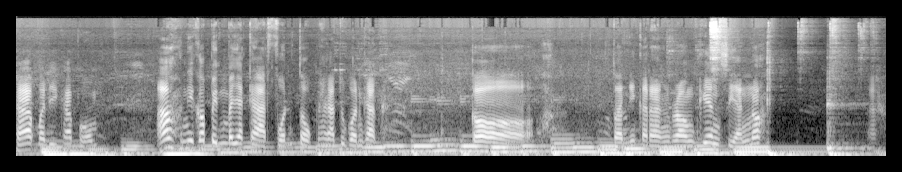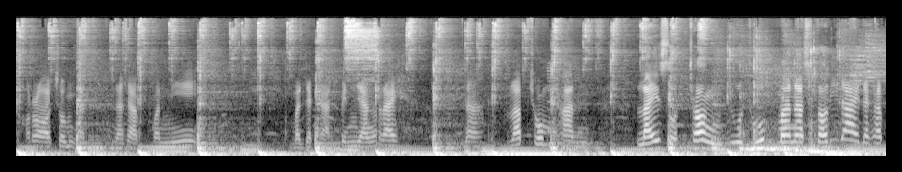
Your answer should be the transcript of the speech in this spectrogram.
ครับสวัสดีครับผม เอ้า นี่ก็เป็นบรรยากาศฝนตกนะครับทุกคนครับ ก็ตอนนี้กำลังรองเครื่องเสียงเนาะอะรอชมกันนะครับ วันนี้บรรยากาศเป็นอย่างไรนะ รับชมผ่านไลฟ์สดช่อง YouTube มานาสตอรี่ได้นะครับ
